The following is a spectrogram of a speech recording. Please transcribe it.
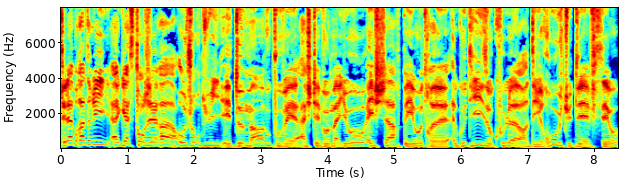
C'est la braderie à Gaston Gérard aujourd'hui et demain. Vous pouvez acheter vos maillots, écharpes et autres euh, goodies aux couleurs des rouges du DFCO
